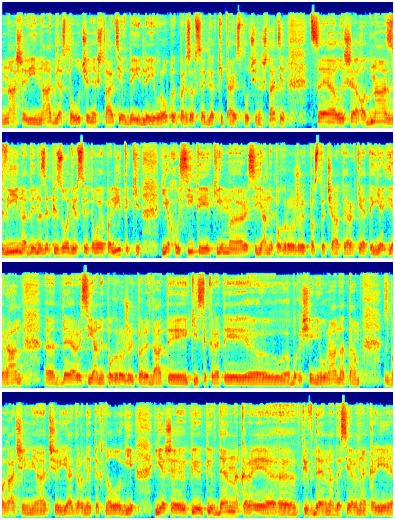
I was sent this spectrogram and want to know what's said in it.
наша війна для Сполучених Штатів, де і для Європи, перш за все для Китаю і Сполучених Штатів, це лише одна з війн, один із епізодів світової політики. Є хусіти, яким е, росіяни погрожують постачати ракети. Є Іран, е, де росіяни погрожують передати якісь секрети е, обогащення урана, там збагачення чи ядерної технології. Є ще Південна Корея, Південна да, Сєвєрна Корея,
